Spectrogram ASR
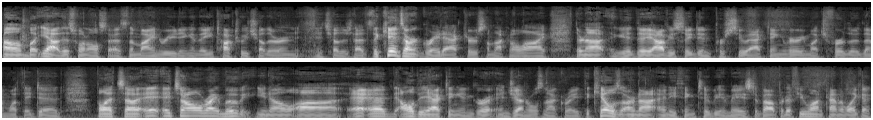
Um, but yeah, this one also has the mind reading, and they talk to each other in each other's heads. The kids aren't great actors. I'm not gonna lie. They're not. They obviously didn't pursue acting very much further than what they did. But uh, it, it's an all right movie. You know, uh, and all the acting in in general is not great. The kills are not anything to be amazed about. But if you want kind of like a,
